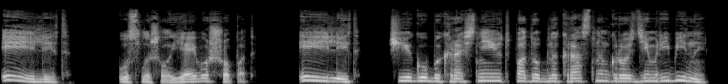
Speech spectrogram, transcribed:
«Эйлит!» — услышал я его шепот. «Эйлит, чьи губы краснеют, подобно красным гроздьям рябины,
